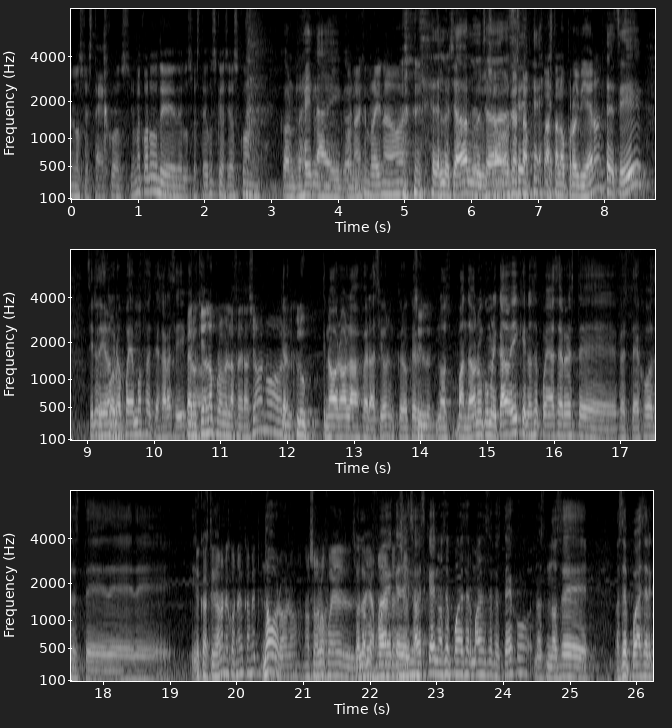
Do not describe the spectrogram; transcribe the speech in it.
en los festejos? Yo me acuerdo de, de los festejos que hacías con, con Reina y con, Ángel Reina, ¿no? el luchador, El los luchador que hasta, hasta lo prohibieron. Sí, sí, nos dijeron por- que no podíamos festejar así. ¿Pero quién no- lo prohibió, la federación o que- el club? No, no, la federación. Creo que Sí, nos mandaron un comunicado ahí que no se podían hacer este festejos este, de... de- ¿Te castigaron económicamente? No, no, no. No solo fue el, Solo fue que. ¿sabes qué? No se puede hacer más ese festejo. No, no se, no se puede hacer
